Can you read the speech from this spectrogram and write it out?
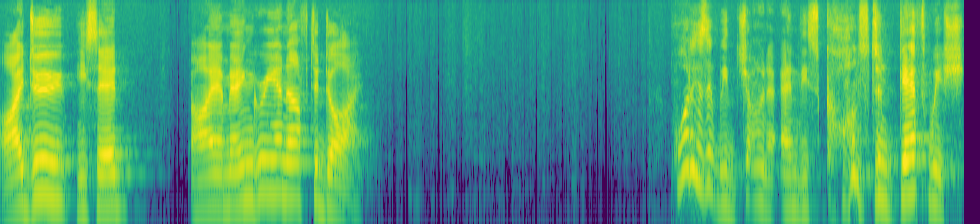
I do, he said. I am angry enough to die. What is it with Jonah and this constant death wish?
